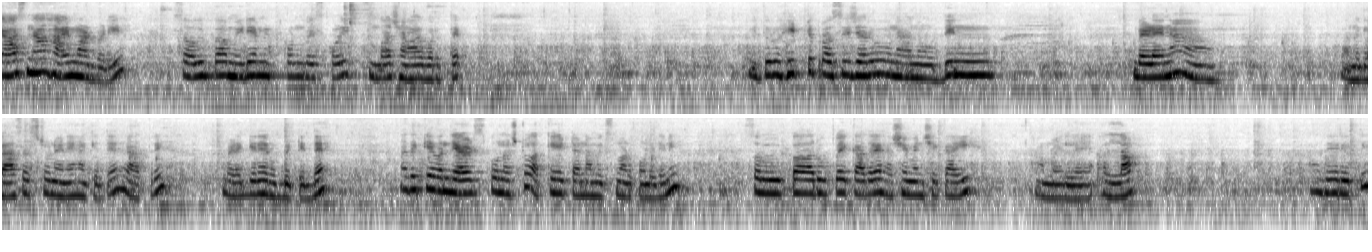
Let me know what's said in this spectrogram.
ಗ್ಯಾಸ್ನ ಹೈ ಮಾಡಬೇಡಿ. ಸ್ವಲ್ಪ ಮೀಡಿಯಮ್ ಇಟ್ಕೊಂಡು ಬೇಯಿಸ್ಕೊಳ್ಳಿ, ತುಂಬ ಚೆನ್ನಾಗಿ ಬರುತ್ತೆ. ಇದ್ರ ಹಿಟ್ಟು ಪ್ರೊಸೀಜರು ನಾನು ಉದ್ದಿನ ಬೇಳೆನ ಒಂದು ಗ್ಲಾಸಷ್ಟು ನೆನೆ ಹಾಕಿದ್ದೆ, ರಾತ್ರಿ ಬೆಳಗ್ಗೆನೇ ರುಬ್ಬಿಟ್ಟಿದ್ದೆ. ಅದಕ್ಕೆ ಒಂದು ಎರಡು ಸ್ಪೂನಷ್ಟು ಅಕ್ಕಿ ಹಿಟ್ಟನ್ನು ಮಿಕ್ಸ್ ಮಾಡ್ಕೊಂಡಿದ್ದೀನಿ. ಸ್ವಲ್ಪ ರುಬ್ಬೇಕಾದರೆ ಹಸಿಮೆಣ್ಸಿಕಾಯಿ ಆಮೇಲೆ ಅಲ್ಲ. ಅದೇ ರೀತಿ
